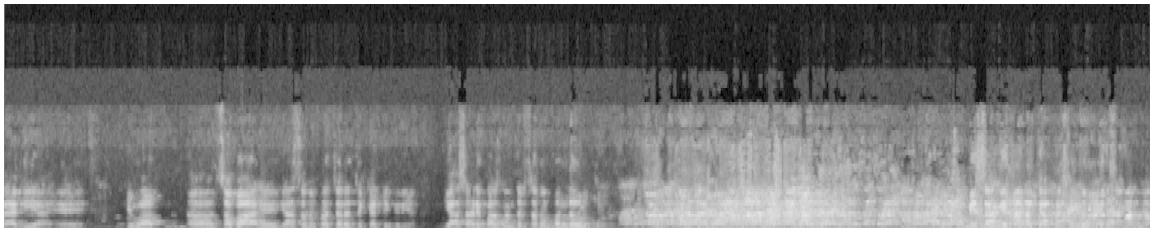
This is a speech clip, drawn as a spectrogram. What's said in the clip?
रॅली आहे किंवा सभा आहे. या सर्व प्रचाराच्या कॅटेगरी आहे या साडेपाच नंतर सर्व बंद होते मी सांगितलं ना त्या प्रश्नाचं उत्तर सांगितलं.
